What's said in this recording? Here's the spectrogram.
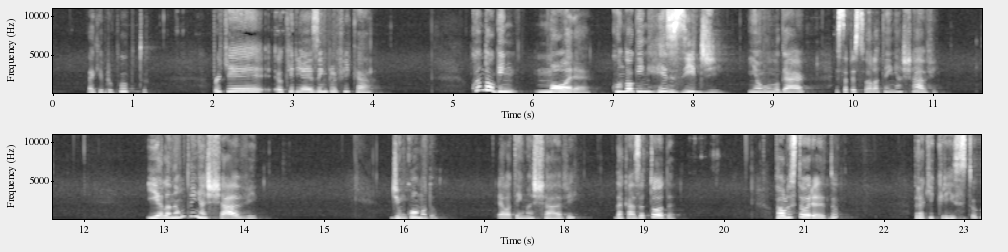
aqui para o púlpito. Porque eu queria exemplificar. Quando alguém mora, quando alguém reside em algum lugar, essa pessoa ela tem a chave. E ela não tem a chave de um cômodo. Ela tem uma chave da casa toda. Paulo está orando para que Cristo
